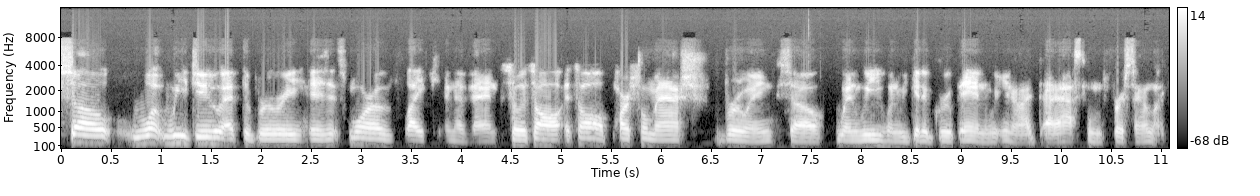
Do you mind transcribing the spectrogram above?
So what we do at the brewery is it's more of like an event. So it's all it's all partial mash brewing. So when we when we get a group in, we, you know, I, I ask them first thing, I'm like,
